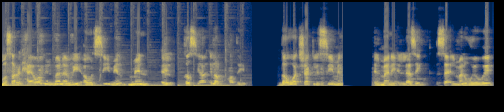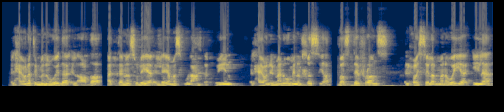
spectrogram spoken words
مسار الحيوان المنوي أو ال semen من الخصية إلى القضيب دوت شكل ال semen المني اللزج السائل المنوي والحيوانات المنوية ده الأعضاء التناسلية اللي هي مسؤولة عن تكوين الحيوان المنوي من الخصيه vas deferens الحويصله المنوية إلى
